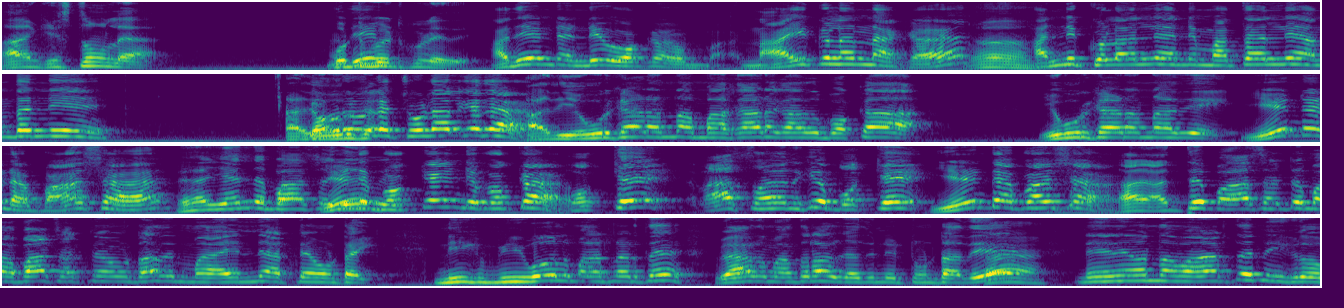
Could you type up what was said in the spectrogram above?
ఆమెకి ఇష్టం లే. బొట్టు పెట్టుకునేది. అదేంటండి ఒక నాయకులు అన్నాక. అన్ని కులాల్ని అన్ని మతాల్ని అందరినీ అది చూడాలి కదా. అది ఎవరి కాడన్నా మా కాడ కాదు బొక్క. ఎవరి కాడన్నా అది. ఏంటండి ఆ భాష? ఏ, ఏంది భాష? ఏంటి? బొక్క ఏంటి బొక్క? బొక్కే. రాష్ట్రానికే బొక్కే. ఏంటి ఆ భాష? అంతే భాష అంటే మా భాష అట్నే ఉంటుంది మా అన్ని అట్నే ఉంటాయి. నీకు మీ వాళ్ళు మాట్లాడితే వేద మంత్రాలు చదివినట్టు ఉంటుంది. నేనేమన్నా మాట్లాడితే నీకు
